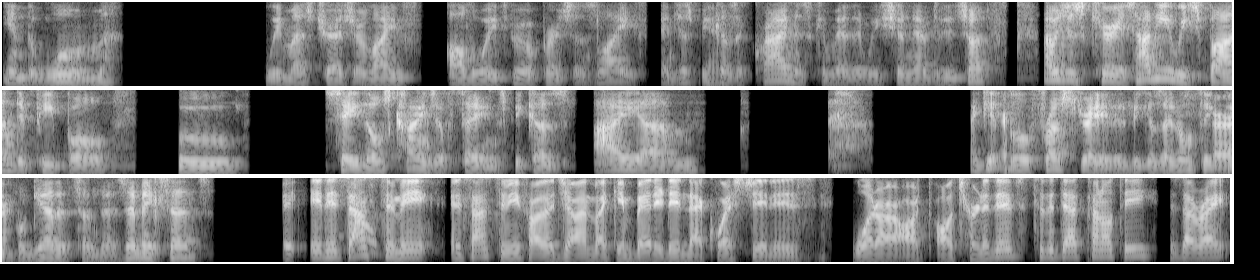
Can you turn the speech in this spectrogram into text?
in the womb we must treasure life all the way through a person's life. And just because yeah. a crime is committed, we shouldn't have to do so. I was just curious, how do you respond to people who say those kinds of things? Because I um I get a little frustrated because I don't think sure. people get it sometimes. Does that make sense? It, it, sounds to me, it sounds to me, Father John, like embedded in that question is what are our alternatives to the death penalty? Is that right?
